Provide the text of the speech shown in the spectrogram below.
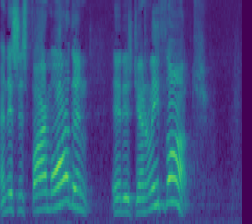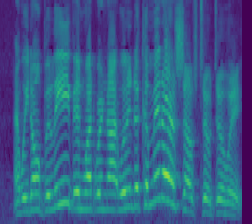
And this is far more than it is generally thought. And we don't believe in what we're not willing to commit ourselves to, do we?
